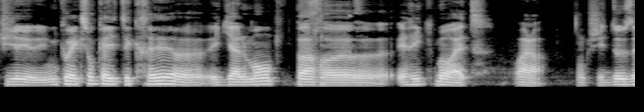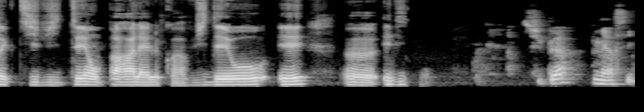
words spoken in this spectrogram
qui est une collection qui a été créée également par Eric Morette. Voilà. Donc j'ai deux activités en parallèle, quoi, vidéo et édition. Super, merci.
